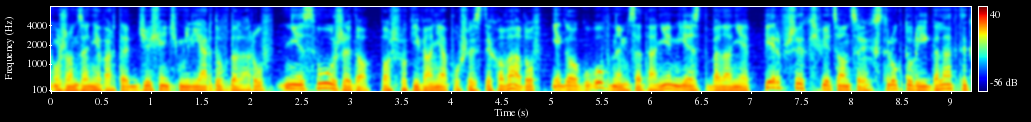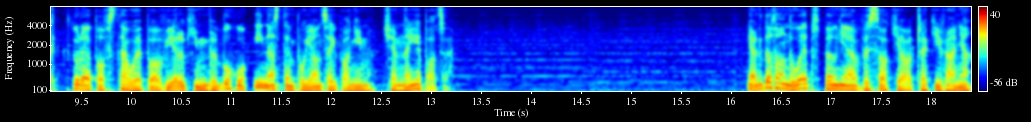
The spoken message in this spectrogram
urządzenie warte 10 miliardów dolarów nie służy do poszukiwania puszystych owadów. Jego głównym zadaniem jest badanie pierwszych świecących struktur i galaktyk, które powstały po wielkim wybuchu i następującej po nim ciemnej epoce. Jak dotąd Webb spełnia wysokie oczekiwania.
